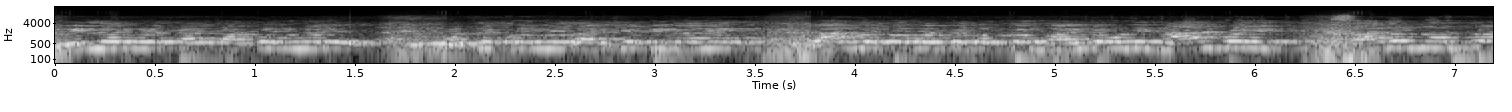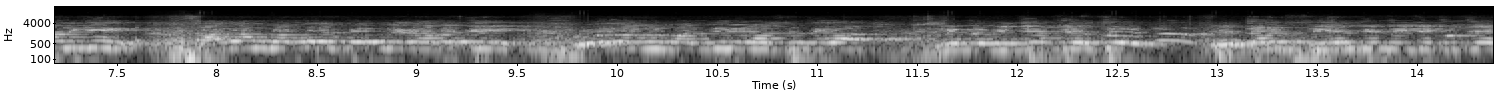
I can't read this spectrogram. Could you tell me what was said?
వీళ్ళని కూడా చాలా తక్కువ ఉన్నారు కొత్త కొనుగోలు ఐకేపీ కానీ దాంతో కొట్టే మొత్తం బయట ఉండి నానిపోయి సగం నష్టానికి సగం మొత్తం పోతుంది కాబట్టి గోదాములు మంజూరు చేస్తుందిగా మేము విజ్ఞప్తి చేస్తూ ఇద్దరు సిఎల్పి మీటింగ్ ఉంది.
